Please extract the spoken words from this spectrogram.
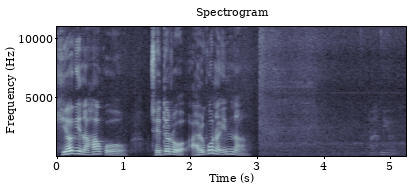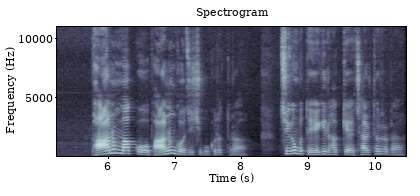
기억이나 하고 제대로 알고나 있나? 아니요. 반은 맞고 반은 거짓이고 그렇더라. 지금부터 얘기를 할게. 잘 들어라.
